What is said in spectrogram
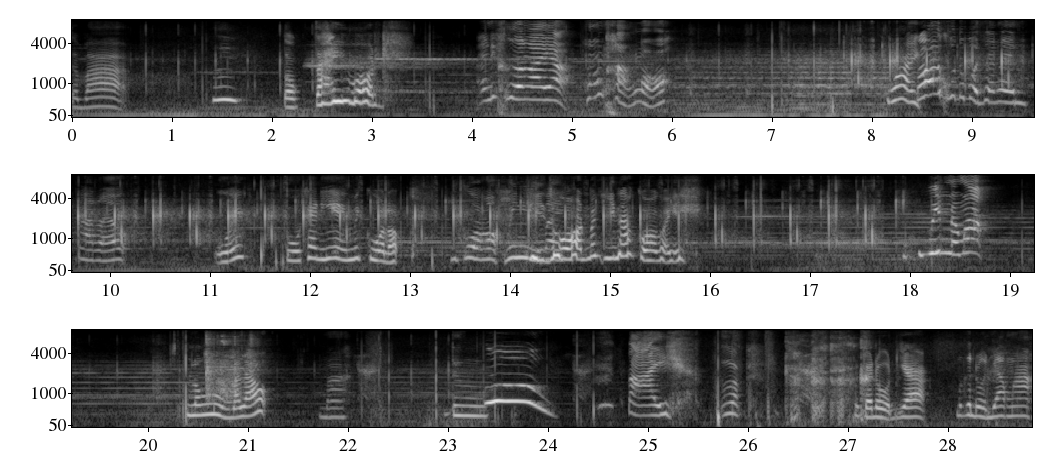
จะบ้าเฮ้ยตกใจหมด อันนี้คืออะไรอะ ห้องขังเหรอว้ายเฮ้ยคุณตำรวจเซเรนมาแล้วโอ้ยตัวแค่นี้เองไม่กลัวหรอกไม่กลัวหรอกวิ่งหนีผีไปตัวอ่อนเมื่อกี้น่ากลัวกว่าอีกวิ่งแล้วมากลงหลุมมาแล้ว มาดึงตายเอื้อกมันกระโดดยาก มันกระโดดยากมาก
